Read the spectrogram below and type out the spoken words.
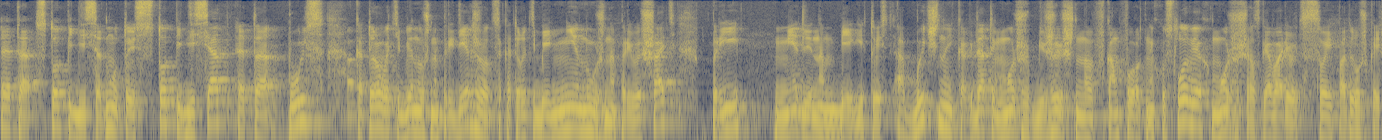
это 150, ну то есть 150 это пульс, которого тебе нужно придерживаться, который тебе не нужно превышать при медленном беге. То есть обычный, когда ты можешь бежишь на, в комфортных условиях, можешь разговаривать со своей подружкой,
